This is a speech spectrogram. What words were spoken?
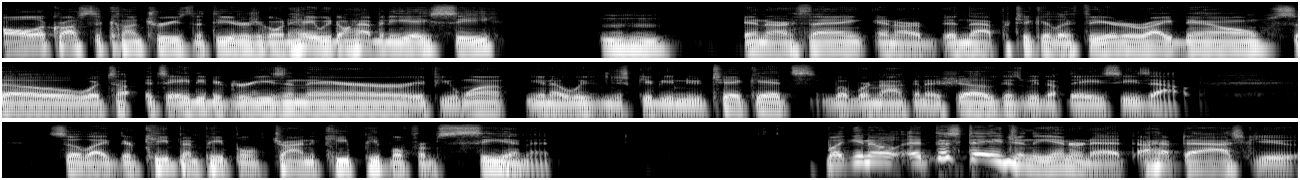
all across the countries, the theaters are going, "Hey, we don't have any AC hmm in our thing in our in that particular theater right now. So it's it's 80 degrees in there. If you want, you know, we can just give you new tickets, but we're not going to show because we don't the AC's out. So like they're keeping people trying to keep people from seeing it. But you know, at this stage in the internet, I have to ask you,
